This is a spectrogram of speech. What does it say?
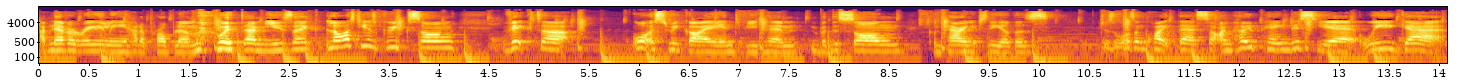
I've never really had a problem with their music. Last year's Greek song, Victor, what a sweet guy, I interviewed him, but the song, comparing it to the others, just wasn't quite there. So I'm hoping this year we get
